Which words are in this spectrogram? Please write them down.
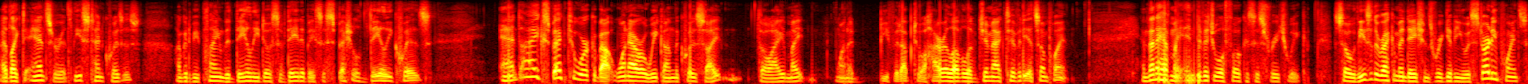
I'd like to answer at least 10 quizzes. I'm going to be playing the Daily Dose of Database, a special daily quiz. And I expect to work about one hour a week on the quiz site, though I might want to beef it up to a higher level of gym activity at some point. And then I have my individual focuses for each week. So these are the recommendations we're giving you as starting points.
